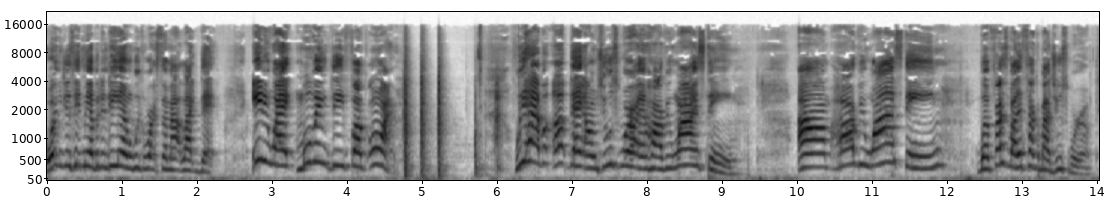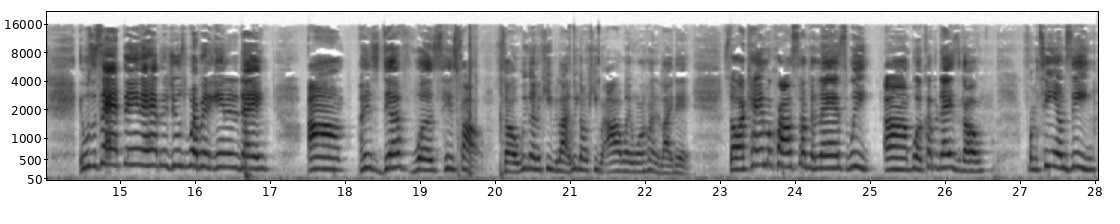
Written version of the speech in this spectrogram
or you can just hit me up in the DM and we can work something out like that. Anyway, moving the fuck on. We have an update on Juice WRLD and Harvey Weinstein. Um, Harvey Weinstein. Well, first of all, let's talk about Juice WRLD. It was a sad thing that happened to Juice WRLD, but at the end of the day, um, his death was his fault. So we're gonna keep it like we're gonna keep it all the way 100 like that. So I came across something last week, um, well, a couple days ago, from TMZ.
